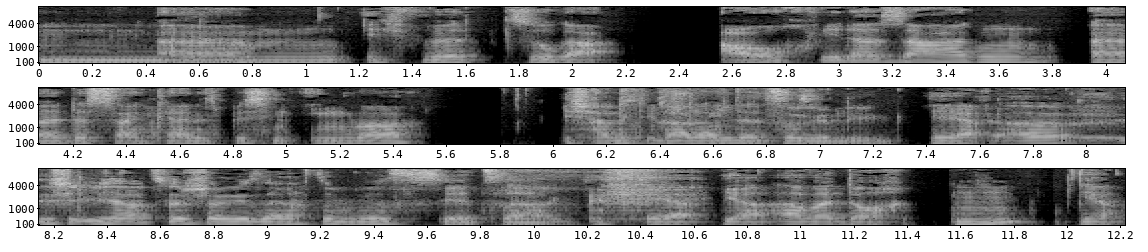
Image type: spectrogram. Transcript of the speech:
Mm, ja. Ähm, ich würde sogar auch wieder sagen, äh, das ist ein kleines bisschen Ingwer. Ich hatte gerade auf der Zunge liegen. Ja. Ja, ich ich habe es ja schon gesagt, du musst es jetzt sagen. ja. Ja, aber doch. Mhm. Ja.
